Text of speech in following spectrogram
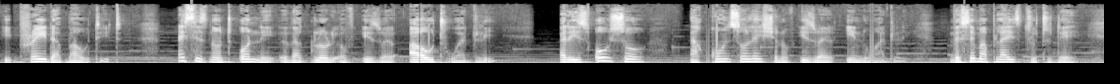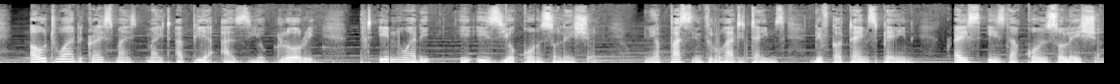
He prayed about it. This is not only the glory of Israel outwardly, but is also the consolation of Israel inwardly. The same applies to today. Outward, Christ might, might appear as your glory, but inwardly, He is your consolation. When you're passing through hard times, difficult times, pain, Christ is the consolation.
